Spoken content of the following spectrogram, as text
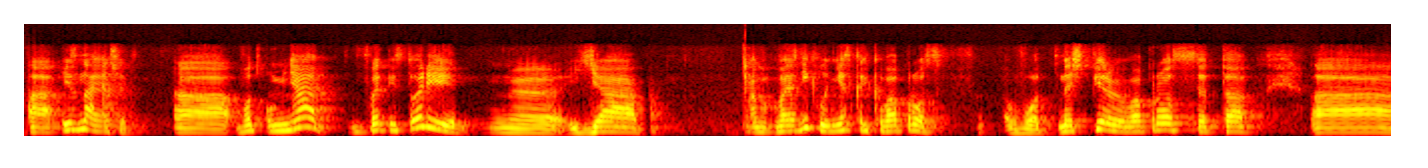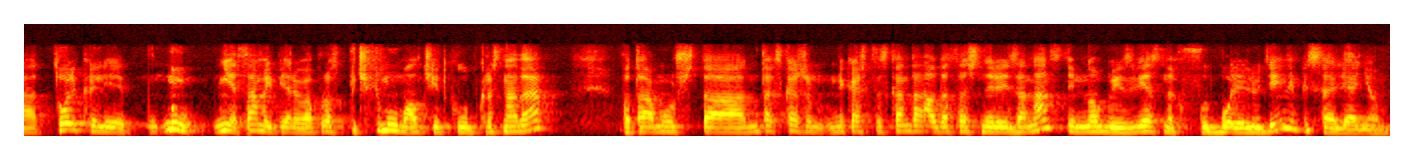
А, и значит, а, вот у меня в этой истории э, я возникло несколько вопросов. Вот. Значит, первый вопрос это а, только ли, ну, нет, самый первый вопрос, почему молчит клуб Краснодар? Потому что, ну так скажем, мне кажется, скандал достаточно резонансный, много известных в футболе людей написали о нем,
